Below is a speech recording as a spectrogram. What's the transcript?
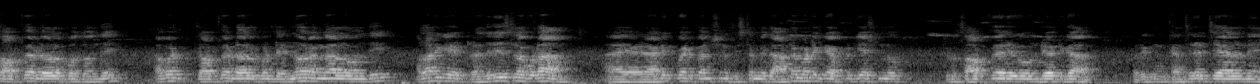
సాఫ్ట్వేర్ డెవలప్ అవుతుంది. కాబట్టి సాఫ్ట్వేర్ డెవలప్మెంట్ ఎన్నో రంగాల్లో ఉంది. అలాగే ట్రెజరీస్లో కూడా అడిక్వేట్ పెన్షన్ సిస్టమ్ మీద ఆటోమేటిక్ అప్లికేషన్ ఇప్పుడు సాఫ్ట్వేర్ ఉండేట్టుగా మరి కన్సిడర్ చేయాలని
